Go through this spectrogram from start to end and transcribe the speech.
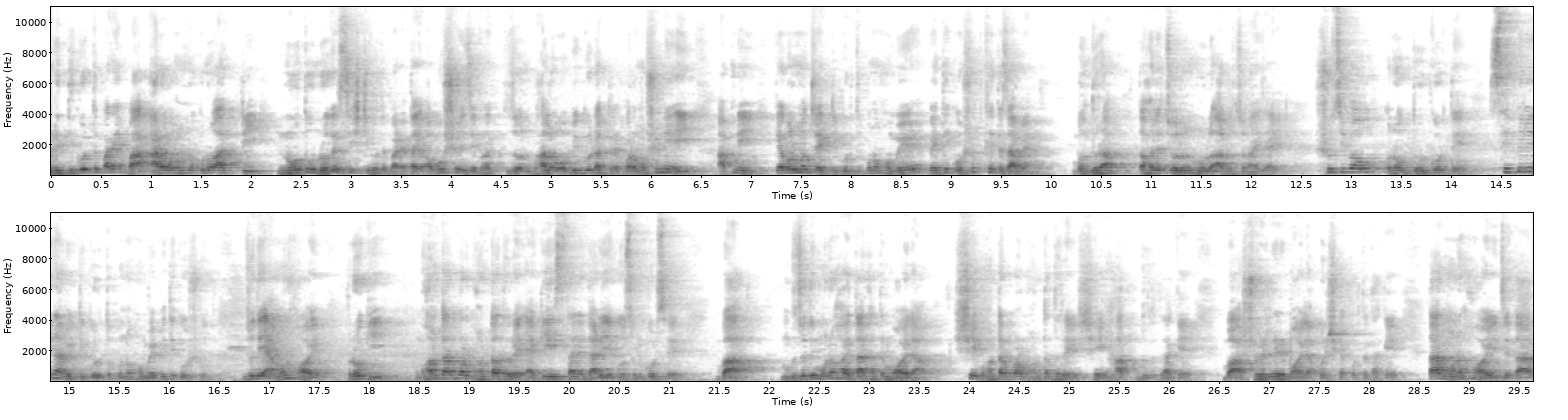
বৃদ্ধি করতে পারে বা আরও অন্য কোনো একটি নতুন রোগের সৃষ্টি হতে পারে। তাই অবশ্যই যে কোনো একজন ভালো অভিজ্ঞ ডাক্তারের পরামর্শ নিয়েই আপনি কেবলমাত্র একটি গুরুত্বপূর্ণ হোমিওপ্যাথিক ওষুধ খেতে যাবেন। বন্ধুরা, তাহলে চলুন মূল আলোচনায় যাই। সূচিবাহু রোগ দূর করতে সিপিলি নামে একটি গুরুত্বপূর্ণ হোমিওপ্যাথিক ওষুধ। যদি এমন হয়, রোগী ঘণ্টার পর ঘণ্টা ধরে একই স্থানে দাঁড়িয়ে গোসল করছে বা যদি মনে হয় তার হাতে ময়লা, সে ঘণ্টার পর ঘণ্টা ধরে সেই হাত ধুতে থাকে বা শরীরের ময়লা পরিষ্কার করতে থাকে, তার মনে হয় যে তার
